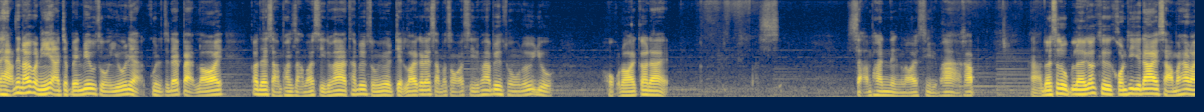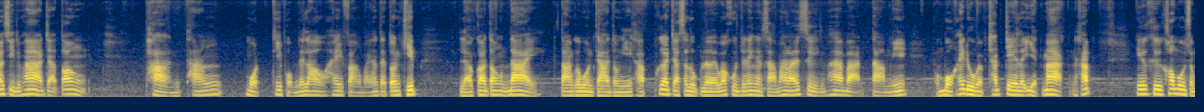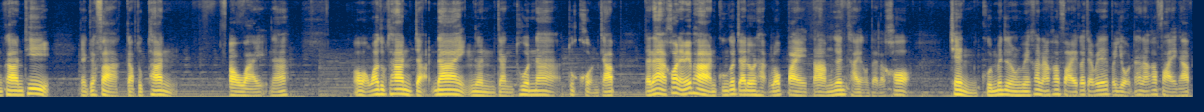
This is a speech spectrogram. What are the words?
แต่หากได้น้อยกว่านี้อาจจะเป็นวิวสูงอายุเนี่ยคุณอาจจะได้ 800 ก็ได้ 3,345 ถ้าวิวสูงอายุ700 ก็ได้ 3,245 วิวสูงอายุอยู่ 600 ก็ได้ 3,145 ครับโดยสรุปเลยก็คือคนที่จะได้ 3,545 จะต้องผ่านทั้งหมดที่ผมได้เล่าให้ฟังไปตั้งแต่ต้นคลิป แล้วก็ต้องได้ ตามกระบวนการตรงนี้ครับ เพื่อจะสรุปเลยว่าคุณจะได้เงิน 3,545 บาทตามนี้ ผมบอกให้ดูแบบชัดเจนละเอียดมากนะครับ นี่ก็คือข้อมูลสำคัญที่อยากจะฝากกับทุกท่านเอาไว้นะหวังว่าทุกท่านจะได้เงินกันทั่วหน้าทุกคนครับ แต่ถ้าหากข้อไหนไม่ผ่านคุณก็จะโดนหักลบไปตามเงื่อนไขของแต่ละข้อ เช่น คุณไม่ได้ลงทะเบียนค่าน้ำค่าไฟก็จะไม่ได้ประโยชน์ค่าน้ำค่าไฟครับ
